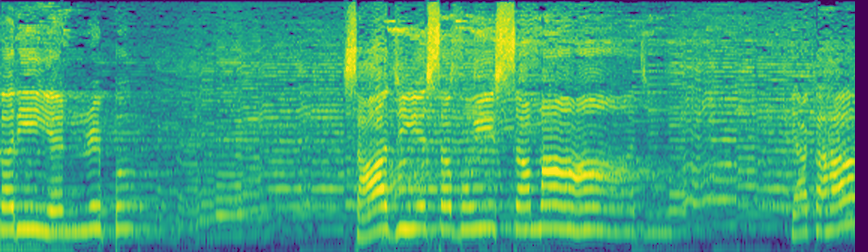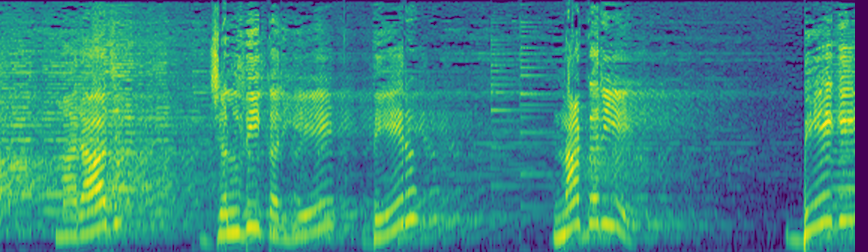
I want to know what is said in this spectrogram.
करिए नृप, साजिए सबुई समाज। क्या कहा? महाराज, जल्दी करिए, देर ना करिए। बेगी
